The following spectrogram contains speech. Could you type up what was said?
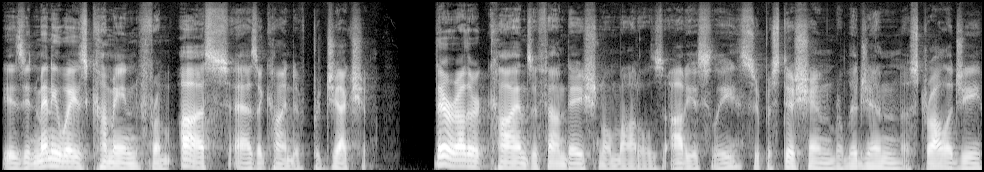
is in many ways coming from us as a kind of projection. There are other kinds of foundational models, obviously superstition, religion, astrology.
